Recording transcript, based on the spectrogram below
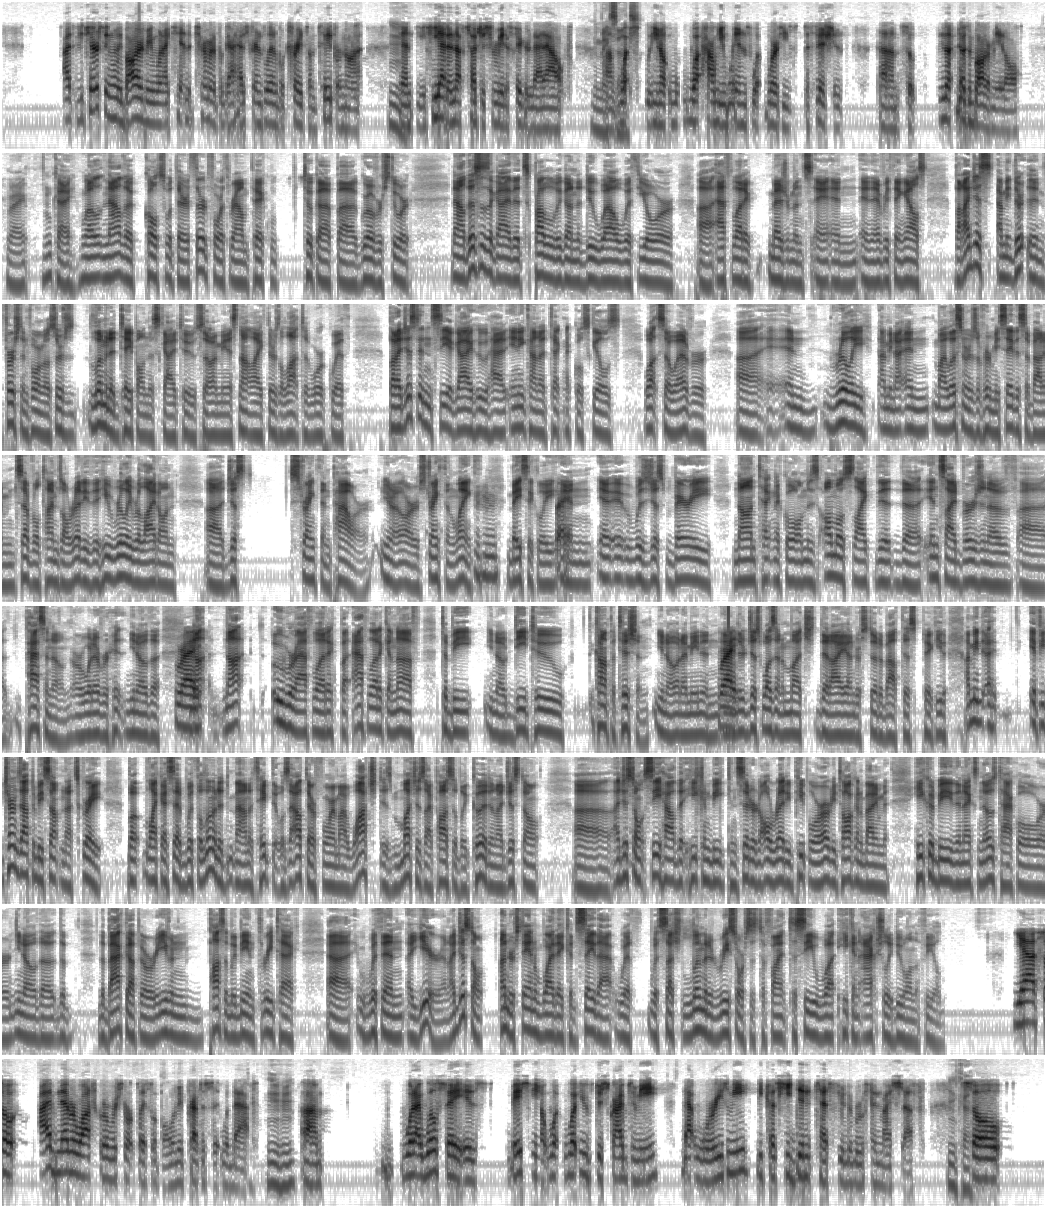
I, the carries thing only bothers me when I can't determine if a guy has translatable traits on tape or not. Hmm. And he had enough touches for me to figure that out. That makes um, what you know, what how he wins, what where he's deficient. Um, so no, it doesn't bother me at all. Right. Okay. Well, now the Colts with their third, fourth round pick took up uh, Grover Stewart. Now this is a guy that's probably going to do well with your uh, athletic measurements and, and, and everything else. But I just, I mean, there, and first and foremost, there's limited tape on this guy too. So I mean, it's not like there's a lot to work with but I just didn't see a guy who had any kind of technical skills whatsoever. Uh, and really, I mean, I, and my listeners have heard me say this about him several times already that he really relied on uh, just strength and power, you know, or strength and length, mm-hmm. basically. Right. And it, it, was just very non-technical. It was almost like the the inside version of uh, Passanone or whatever, you know, the right. not not uber athletic, but athletic enough to be, you know, D two competition. You know what I mean? And, Right. and there just wasn't much that I understood about this pick either. I mean, uh, if he turns out to be something, that's great. But like I said, with the limited amount of tape that was out there for him, I watched as much as I possibly could, and I just don't. Uh, I just don't see how that he can be considered already. People are already talking about him. He could be the next nose tackle, or you know, the the the backup, or even possibly being three tech uh, within a year. And I just don't understand why they could say that with with such limited resources to find to see what he can actually do on the field. Yeah, so I've never watched Grover Stewart play football. Let me preface it with that. Mm-hmm. Um, what I will say is, basically, you know, what what you've described to me that worries me because he didn't test through the roof in my stuff. Okay. So,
